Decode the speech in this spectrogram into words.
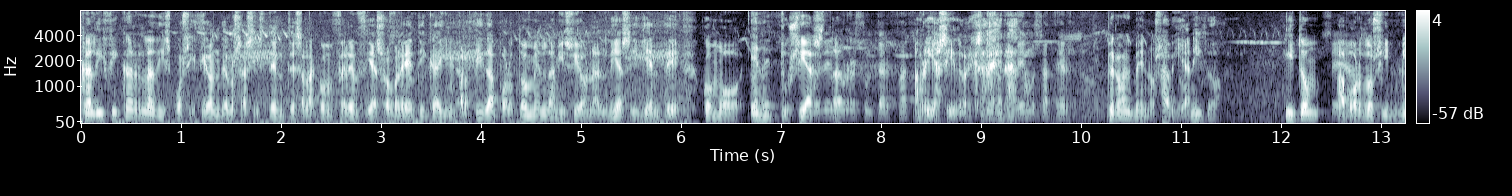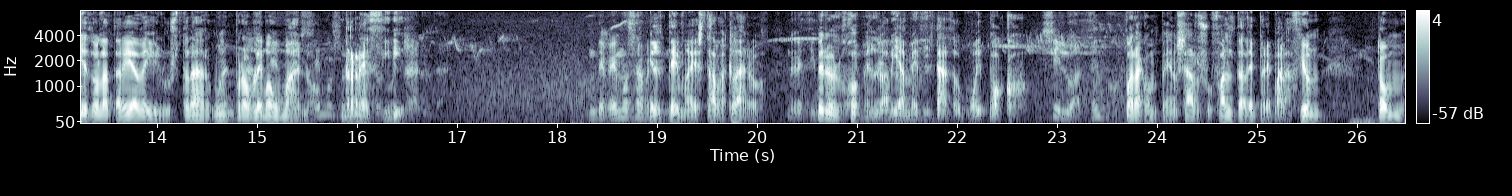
Calificar la disposición de los asistentes a la conferencia sobre ética impartida por Tom en la misión al día siguiente como entusiasta habría sido exagerado. Pero al menos habían ido. Y Tom abordó sin miedo la tarea de ilustrar un problema humano, recibir. El tema estaba claro, pero el joven lo había meditado muy poco. Para compensar su falta de preparación, Tom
